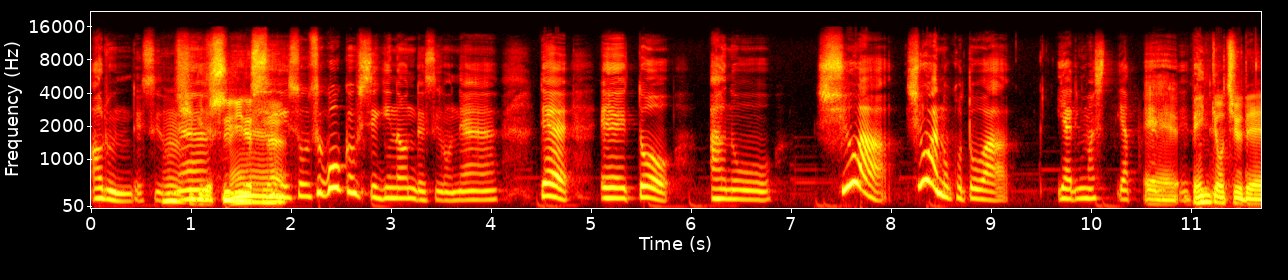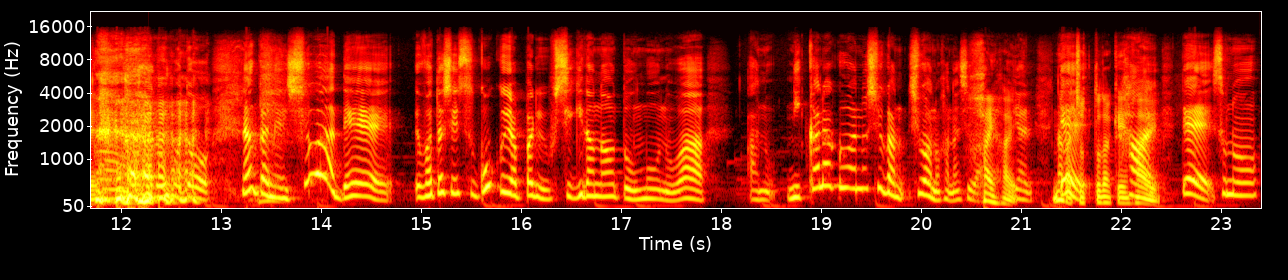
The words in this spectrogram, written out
あるんですよね。うん。不思議ですね。すごく不思議なんですよね。でえっ、とあの手話手話のことはやりましやってえー勉強中で。なるほど。なんかね手話で私すごくやっぱり不思議だなと思うのはあのニカラグアの手話手話の話ははいはい。なんかでちょっとだけはい。はい。でその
